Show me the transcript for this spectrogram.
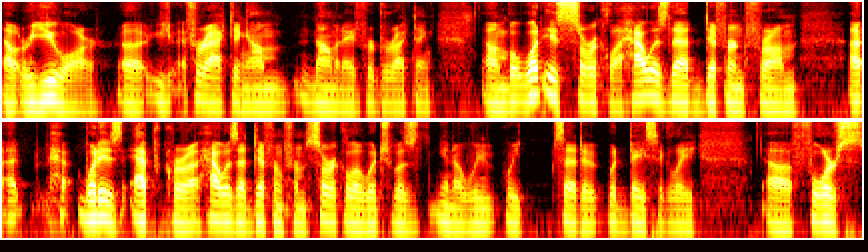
uh, or you are uh, for acting. I'm nominated for directing. Um, but what is CERCLA? How is that different from uh, uh what is EPCRA? How is that different from CERCLA, which was you know we we said it would basically uh, force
